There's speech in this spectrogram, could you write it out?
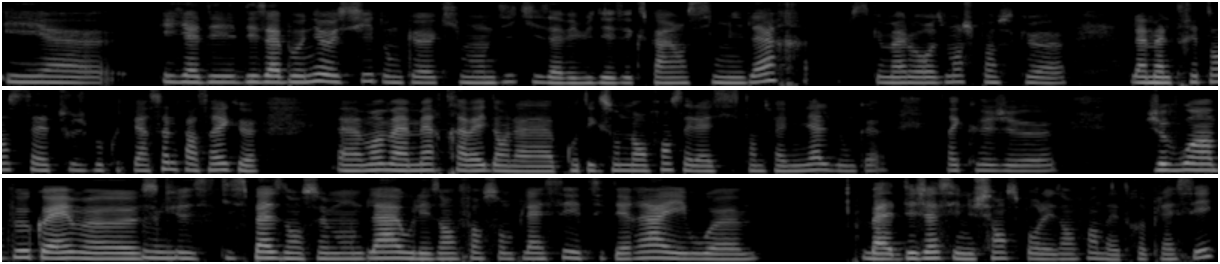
Et il y a des, des, abonnés aussi donc, qui m'ont dit qu'ils avaient eu des expériences similaires. Parce que malheureusement, je pense que la maltraitance, ça touche beaucoup de personnes. Enfin, c'est vrai que moi, ma mère travaille dans la protection de l'enfance, elle est assistante familiale. Donc, c'est vrai que je, je vois un peu quand même ce, que, ce qui se passe dans ce monde-là où les enfants sont placés, etc. Et où bah déjà c'est une chance pour les enfants d'être placés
